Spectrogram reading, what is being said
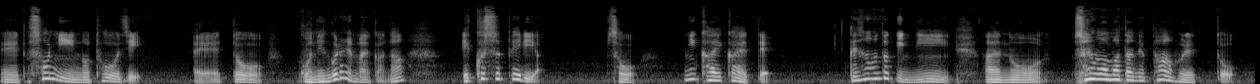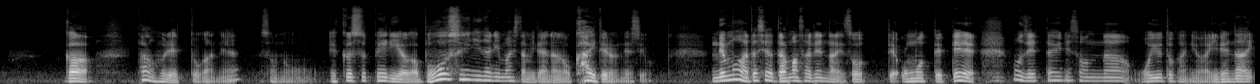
えっ、ー、と、ソニーの当時、えっ、ー、と、5年ぐらい前かな、エクスペリア、そう、に買い替えて、で、その時に、あの、それもまたね、パンフレットが、パンフレットがね、その、エクスペリアが防水になりましたみたいなのを書いてるんですよ。でも私は騙されないぞって思ってて、もう絶対にそんなお湯とかには入れないっ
